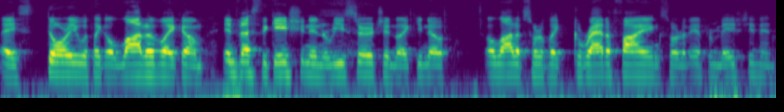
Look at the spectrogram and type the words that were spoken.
a story with, like, a lot of, like, um, investigation and research and, like, you know, a lot of sort of, like, gratifying sort of information and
